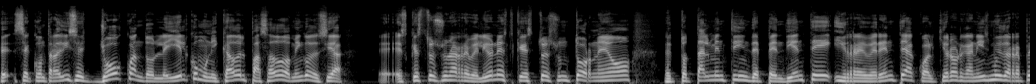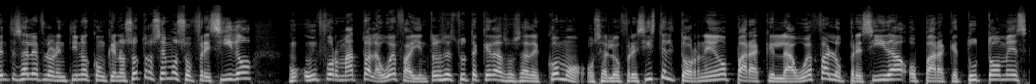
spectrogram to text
eh, se contradice. Yo cuando leí el comunicado el pasado domingo decía, es que esto es una rebelión, es que esto es un torneo eh, totalmente independiente, irreverente a cualquier organismo y de repente sale Florentino con que nosotros hemos ofrecido un, formato a la UEFA y entonces tú te quedas, o sea, de cómo, o sea, le ofreciste el torneo para que la UEFA lo presida o para que tú tomes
